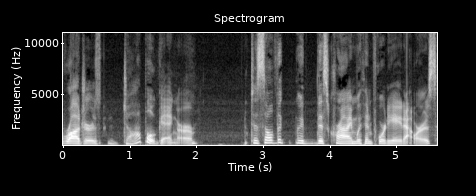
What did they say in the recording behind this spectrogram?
Roger's doppelganger to solve the this crime within 48 hours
